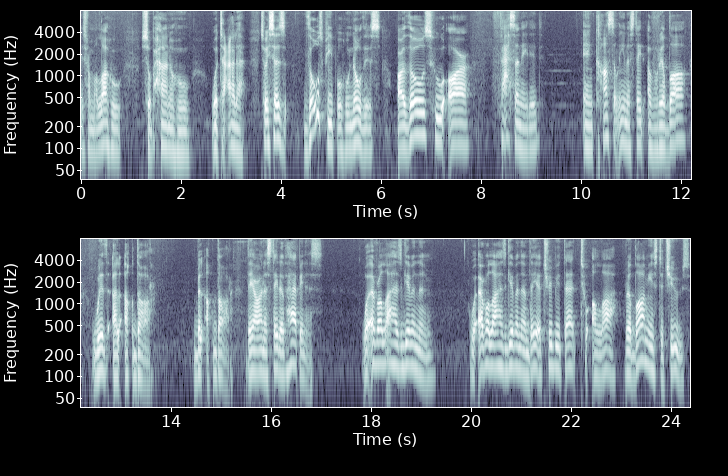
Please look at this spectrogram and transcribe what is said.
is from Allah subhanahu wa ta'ala. So he says, those people who know this are those who are fascinated and constantly in a state of rida with al-aqdar, bil-aqdar. They are in a state of happiness. Whatever Allah has given them, whatever Allah has given them, they attribute that to Allah. Rida means to choose.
